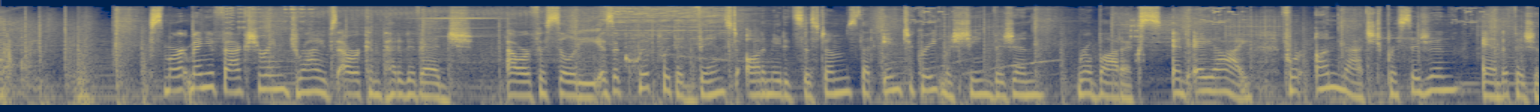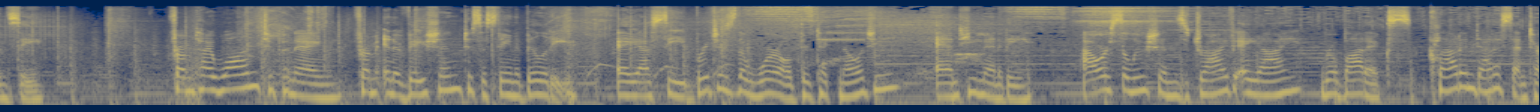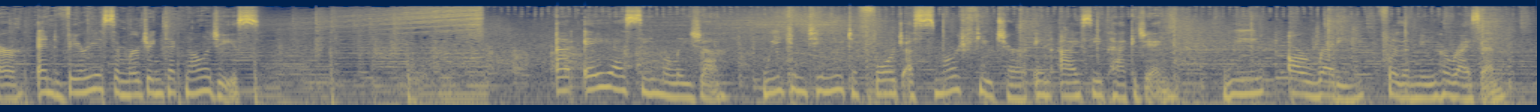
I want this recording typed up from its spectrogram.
Smart manufacturing drives our competitive edge. Our facility is equipped with advanced automated systems that integrate machine vision, robotics, and AI for unmatched precision and efficiency. From Taiwan to Penang, from innovation to sustainability, ASE bridges the world through technology and humanity. Our solutions drive AI, robotics, cloud and data center, and various emerging technologies. At ASE Malaysia, we continue to forge a smart future in IC packaging. We are ready for the new horizon.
